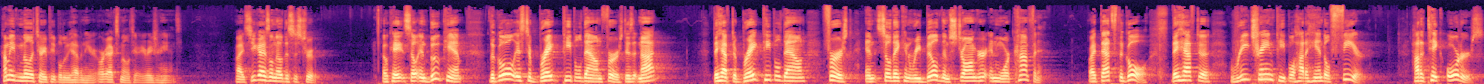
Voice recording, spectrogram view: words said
How many military people do we have in here, or ex-military? Raise your hands. Right, so you guys will know this is true. Okay, so in boot camp, the goal is to break people down first, is it not? They have to break people down first, and so they can rebuild them stronger and more confident. Right? That's the goal. They have to retrain people how to handle fear, how to take orders,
